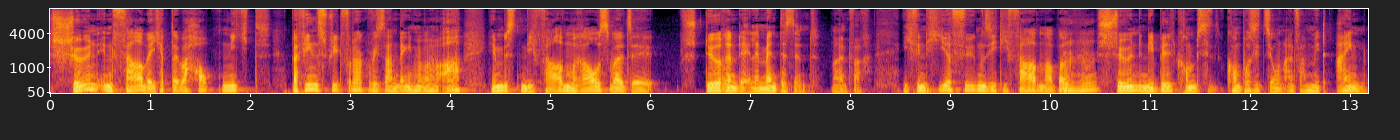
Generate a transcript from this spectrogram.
schön in Farbe. Ich habe da überhaupt nicht, bei vielen Street Photography Sachen denke ich mir immer, ah, hier müssten die Farben raus, weil sie störende Elemente sind, einfach. Ich finde, hier fügen sich die Farben aber mhm. schön in die Bildkomposition einfach mit ein.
